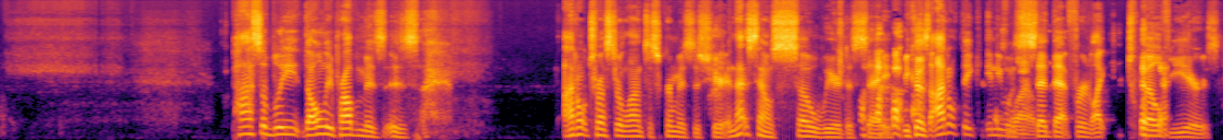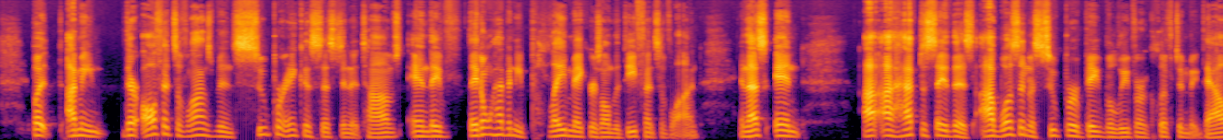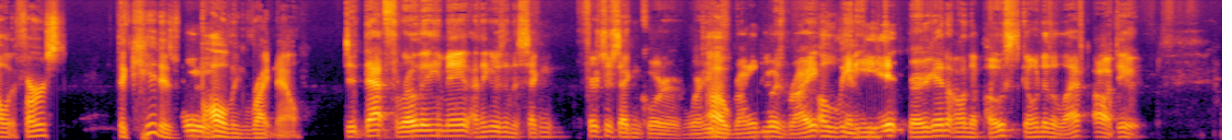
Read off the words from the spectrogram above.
Possibly. The only problem is is I don't trust their line to scrimmage this year, and that sounds so weird to say because I don't think anyone said that for like 12 years. But I mean, their offensive line's been super inconsistent at times, and they've they don't have any playmakers on the defensive line, and that's and I, I have to say this: I wasn't a super big believer in Clifton McDowell at first. The kid is Ooh. balling right now. Did that throw that he made? I think it was in the second first or second quarter where he oh, was running to his right elite. and he hit Bergen on the post going to the left. Oh, dude.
